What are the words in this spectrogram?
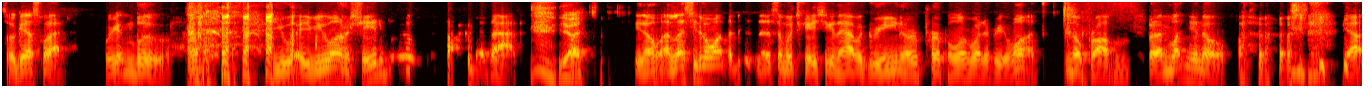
So guess what? We're getting blue. you if you want a shade of blue, talk about that. yeah. But you know, unless you don't want the business, in which case you can have a green or purple or whatever you want. No problem. But I'm letting you know. yeah,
